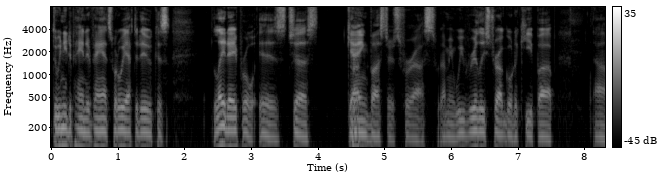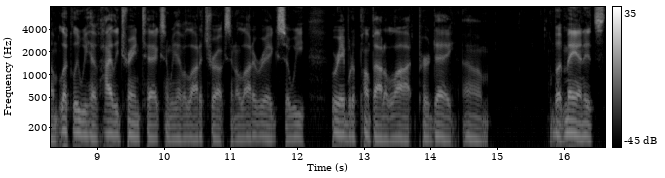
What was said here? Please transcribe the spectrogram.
do we need to pay in advance? What do we have to do?" Because late April is just gangbusters for us. I mean, we really struggle to keep up. Um, luckily, we have highly trained techs and we have a lot of trucks and a lot of rigs, so we we're able to pump out a lot per day. Um, but man, it's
